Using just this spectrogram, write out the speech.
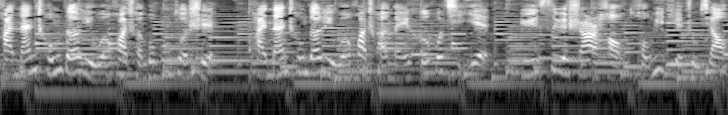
海南崇德里文化传播工作室、海南崇德里文化传媒合伙企业于四月十二号同一天注销。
